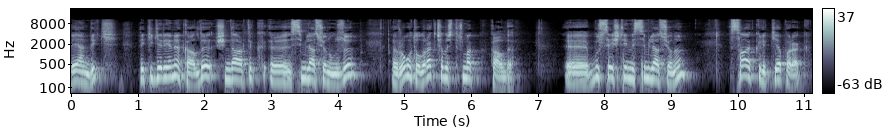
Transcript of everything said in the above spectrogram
beğendik. Peki geriye ne kaldı? Şimdi artık e, simülasyonumuzu robot olarak çalıştırmak kaldı. E, bu seçtiğimiz simülasyonu sağ klik yaparak,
